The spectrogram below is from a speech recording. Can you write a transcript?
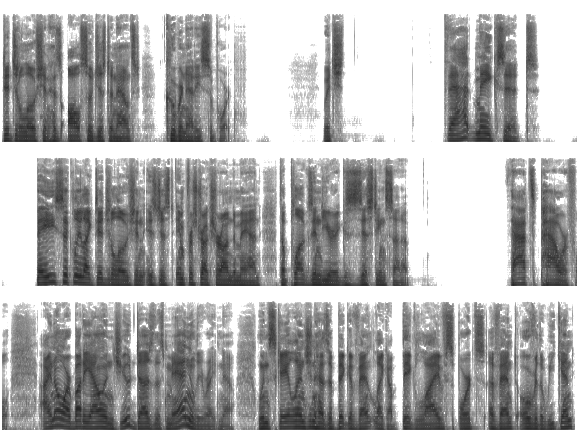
DigitalOcean has also just announced Kubernetes support, which that makes it basically like DigitalOcean is just infrastructure on demand that plugs into your existing setup. That's powerful. I know our buddy Allan Jude does this manually right now. When Scale Engine has a big event, like a big live sports event over the weekend,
